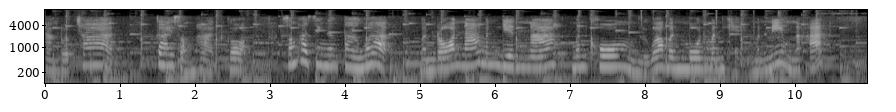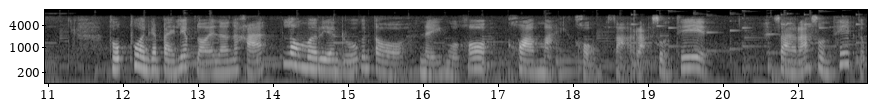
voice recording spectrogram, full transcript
ทางรสชาติ กายสัมผัสก็ สัมผัสสิ่งต่างๆว่า มันร้อนนะ มันเย็นนะ มันคม หรือว่ามันมน มันแข็ง มันนิ่มนะคะ ทบทวนกันไปเรียบร้อยแล้วนะคะ เรามาเรียนรู้กันต่อในหัวข้อความหมายของสารสนเทศ สารสนเทศกับ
